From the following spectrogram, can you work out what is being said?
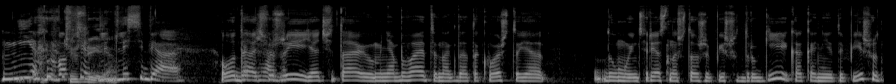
Нет, ну вообще для, для себя. О, да, чужие я читаю. У меня бывает иногда такое, что я думаю, интересно, что же пишут другие, как они это пишут.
